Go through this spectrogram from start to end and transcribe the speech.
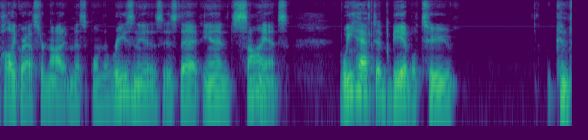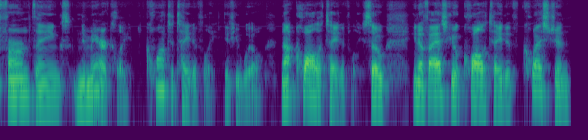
polygraphs are not admissible. And the reason is is that in science, we have to be able to confirm things numerically, quantitatively, if you will, not qualitatively. So, you know, if I ask you a qualitative question,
